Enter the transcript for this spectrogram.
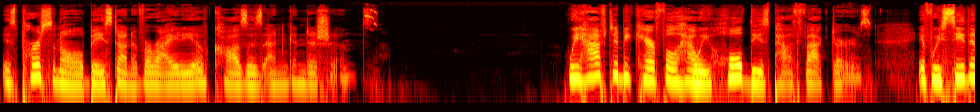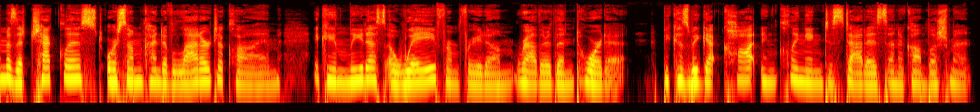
is personal based on a variety of causes and conditions. We have to be careful how we hold these path factors. If we see them as a checklist or some kind of ladder to climb, it can lead us away from freedom rather than toward it, because we get caught in clinging to status and accomplishment.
